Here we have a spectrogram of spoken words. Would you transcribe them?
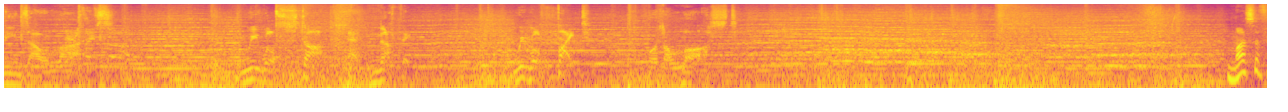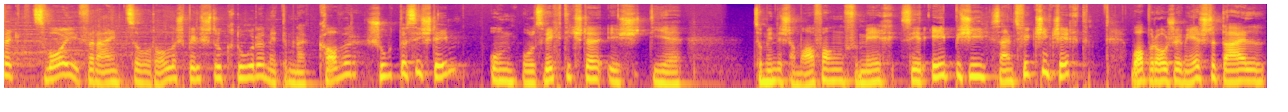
Means our lives. We will stop at nothing. We will fight for the lost. Mass Effect 2 vereint so Rollenspielstrukturen mit einem Cover-Shooter-System. Und wohl das Wichtigste ist die, zumindest am Anfang für mich, sehr epische Science-Fiction-Geschichte, die aber auch schon im ersten Teil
